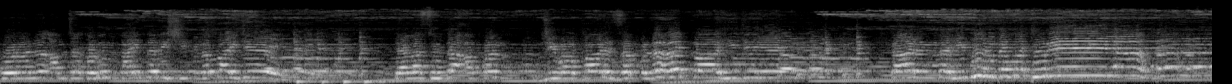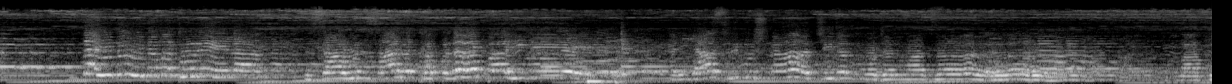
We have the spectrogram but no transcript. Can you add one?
पोरानं आमच्याकडून काहीतरी शिकलं पाहिजे. त्याला सुद्धा आपण जीवापाड जपलं पाहिजे. कारण दही दूध मथुरेला दही दूध मथुरेला जाऊन सार खपलं पाहिजे. आणि या श्रीकृष्णाची जन्म जन्माच नात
